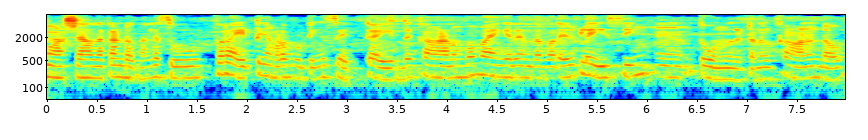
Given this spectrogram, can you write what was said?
മാഷാള്ള കണ്ടോ? നല്ല സൂപ്പറായിട്ട് നമ്മുടെ പുഡിങ് സെറ്റ് ആയിട്ടുണ്ട് കാണുമ്പോൾ ഭയങ്കര എന്താ പറയുക ഒരു ഗ്ലേസിങ് തോന്നുന്നുണ്ട് കേട്ടോ. നിങ്ങൾ കാണുന്നുണ്ടാവും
